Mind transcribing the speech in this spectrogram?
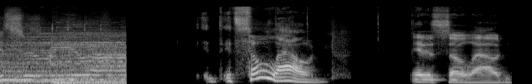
It's a real It, it's so loud. It is so loud.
